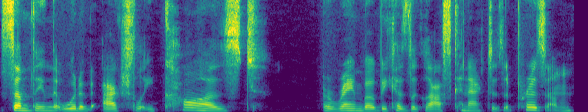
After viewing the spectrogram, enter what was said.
Something that would have actually caused a rainbow because the glass can act as a prism,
